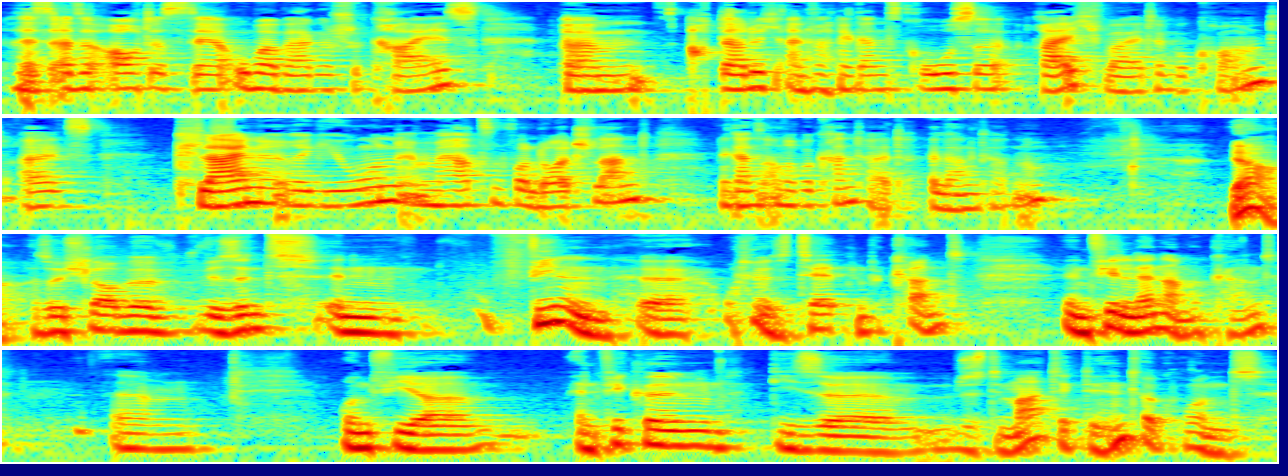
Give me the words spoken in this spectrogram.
Das heißt also auch, dass der Oberbergische Kreis ähm, auch dadurch einfach eine ganz große Reichweite bekommt, als kleine Region im Herzen von Deutschland eine ganz andere Bekanntheit erlangt hat. Ne? Ja, also ich glaube, wir sind in vielen äh, Universitäten bekannt, in vielen Ländern bekannt. Ähm, und wir entwickeln diese Systematik, den Hintergrund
